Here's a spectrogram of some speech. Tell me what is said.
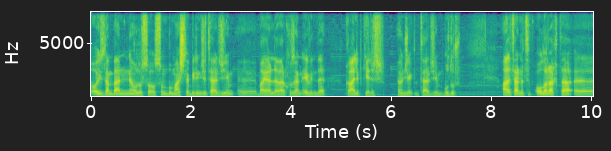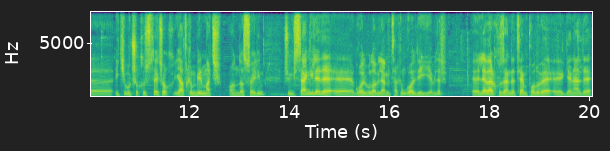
o yüzden ben ne olursa olsun bu maçta birinci tercihim eee Bayer Leverkusen evinde galip gelir. Öncelikli tercihim budur. Alternatif olarak da e, iki buçuk üstte çok yatkın bir maç. Onu da söyleyeyim. Çünkü Sengile de e, gol bulabilen bir takım. Gol de yiyebilir. E, Leverkusen de tempolu ve e, genelde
